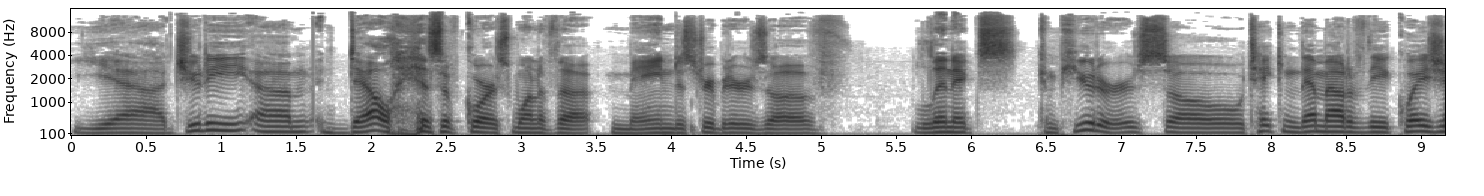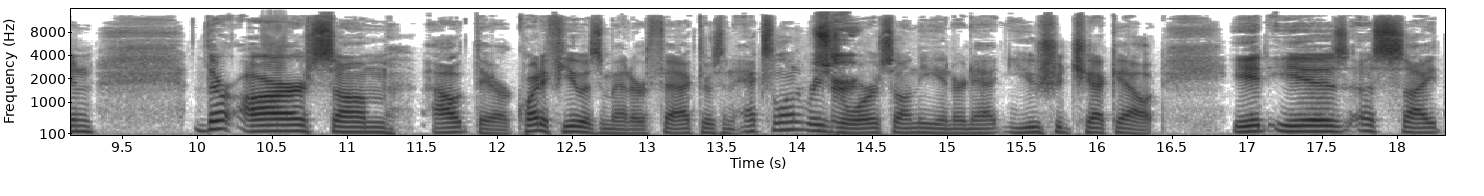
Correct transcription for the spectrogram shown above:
Yeah, Judy, um, Dell is, of course, one of the main distributors of Linux computers. So taking them out of the equation, there are some out there, quite a few, as a matter of fact. There's an excellent resource sure. on the internet you should check out. It is a site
